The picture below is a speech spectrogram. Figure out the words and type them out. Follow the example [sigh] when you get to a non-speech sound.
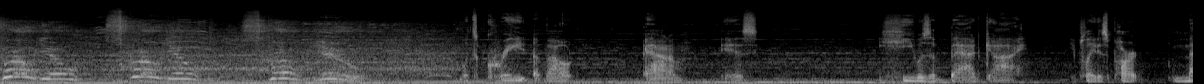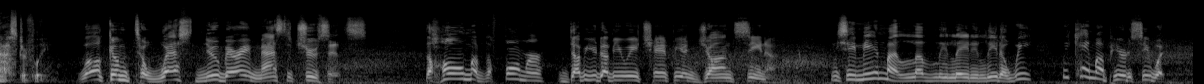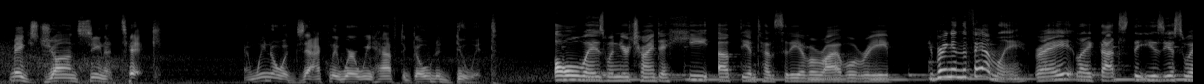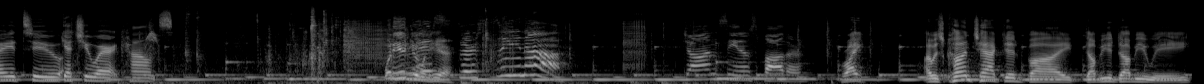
Screw you! Screw you! Screw you! What's great about Adam is he was a bad guy. He played his part masterfully. Welcome to West Newbury, Massachusetts, the home of the former WWE champion John Cena. You see, me and my lovely lady Lita, we, we came up here to see what makes John Cena tick. And we know exactly where we have to go to do it. Always, when you're trying to heat up the intensity of a rivalry, you bring in the family, right? Like, that's the easiest way to get you where it counts. What are you doing here? Mr. Cena! John Cena's father. Right. I was contacted by WWE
